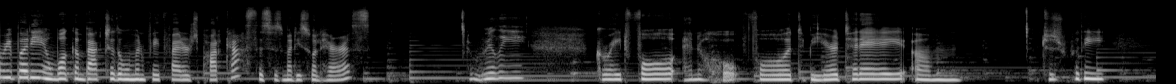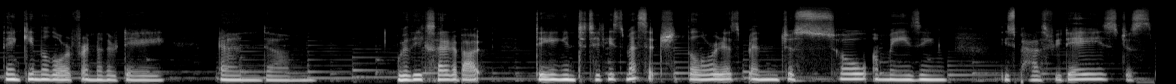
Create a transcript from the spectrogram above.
everybody, and welcome back to the Women Faith Fighters podcast. This is Marisol Harris. Really grateful and hopeful to be here today. Um, just really thanking the Lord for another day and um, really excited about digging into today's message. The Lord has been just so amazing these past few days. Just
